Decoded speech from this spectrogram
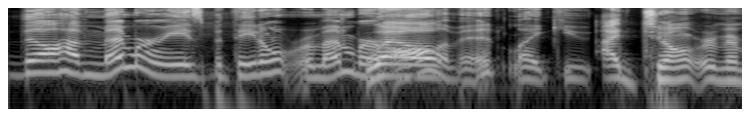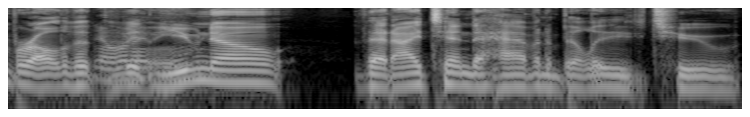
They'll have memories, but they don't remember Well, all of it. Like you, I don't remember all of it, Know what I but you know that I tend to have an ability to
